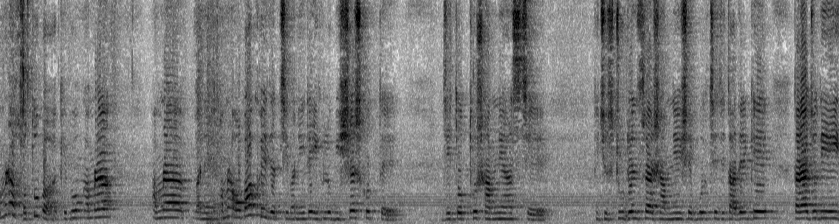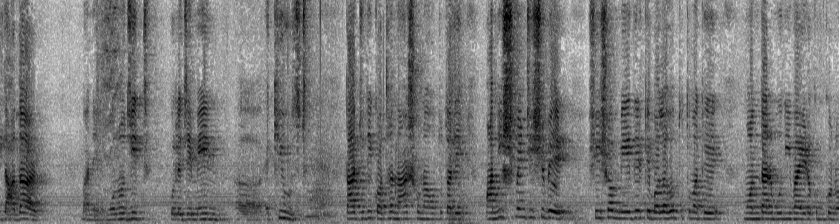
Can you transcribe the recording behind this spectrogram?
আমরা হতবাক এবং আমরা আমরা মানে আমরা অবাক হয়ে যাচ্ছি। মানে এটা এগুলো বিশ্বাস করতে, যে তথ্য সামনে আসছে। কিছু স্টুডেন্টসরা সামনে এসে বলছে যে তাদেরকে, তারা যদি এই দাদার মানে মনোজিৎ বলে যে মেন অ্যাকিউজড তার যদি কথা না শোনা হতো, তাহলে পানিশমেন্ট হিসেবে সেই সব মেয়েদেরকে বলা হতো তোমাকে মন্দারমণি বা এরকম কোনো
